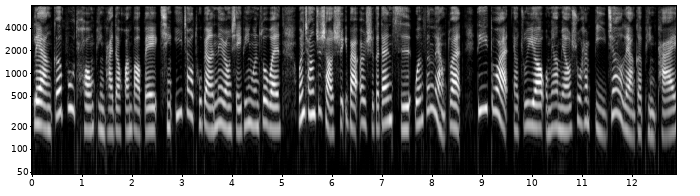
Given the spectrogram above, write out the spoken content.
两个不同品牌的环保杯，请依照图表的内容写一篇英文作文，文长至少是一百二十个单词，文分两段。第一段要注意哦，我们要描述和比较两个品牌；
